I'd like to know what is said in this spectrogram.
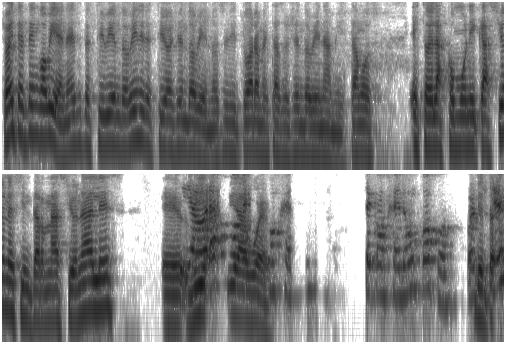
Yo ahí te tengo bien, ¿eh? yo te estoy viendo bien y te estoy oyendo bien. No sé si tú ahora me estás oyendo bien a mí. Estamos... Esto de las comunicaciones internacionales eh, y ahora como web se congeló un poco. Por si quieres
